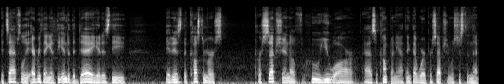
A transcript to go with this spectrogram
it's absolutely everything. At the end of the day, it is the it is the customer's perception of who you are as a company. I think that word perception was just in that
